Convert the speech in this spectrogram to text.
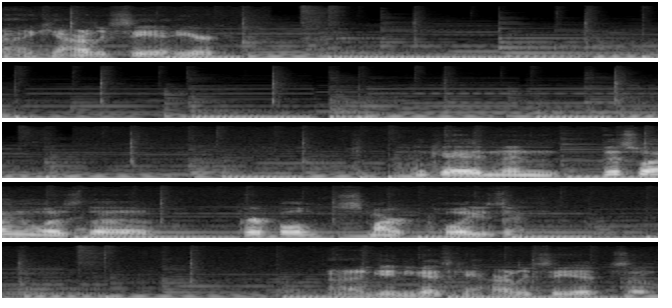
Uh, you can't hardly see it here. Okay, and then this one was the purple smart poison again you guys can't hardly see it so.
